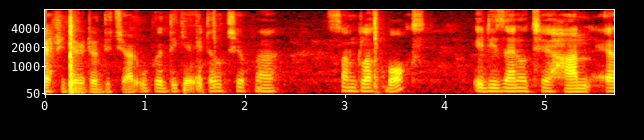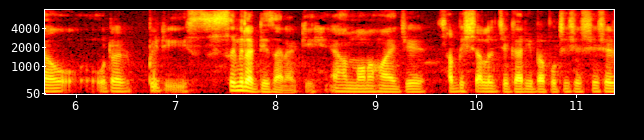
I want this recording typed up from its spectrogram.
রেফ্রিজারেটর দিচ্ছে। আর উপরের দিকে এটা হচ্ছে আপনার সানগ্লাস বক্স। এই ডিজাইন হচ্ছে হান ওটার প্রিটি সিমিলার ডিজাইন আর কি। এখন মনে হয় যে ছাব্বিশ সালের যে গাড়ি বা পঁচিশের শেষের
